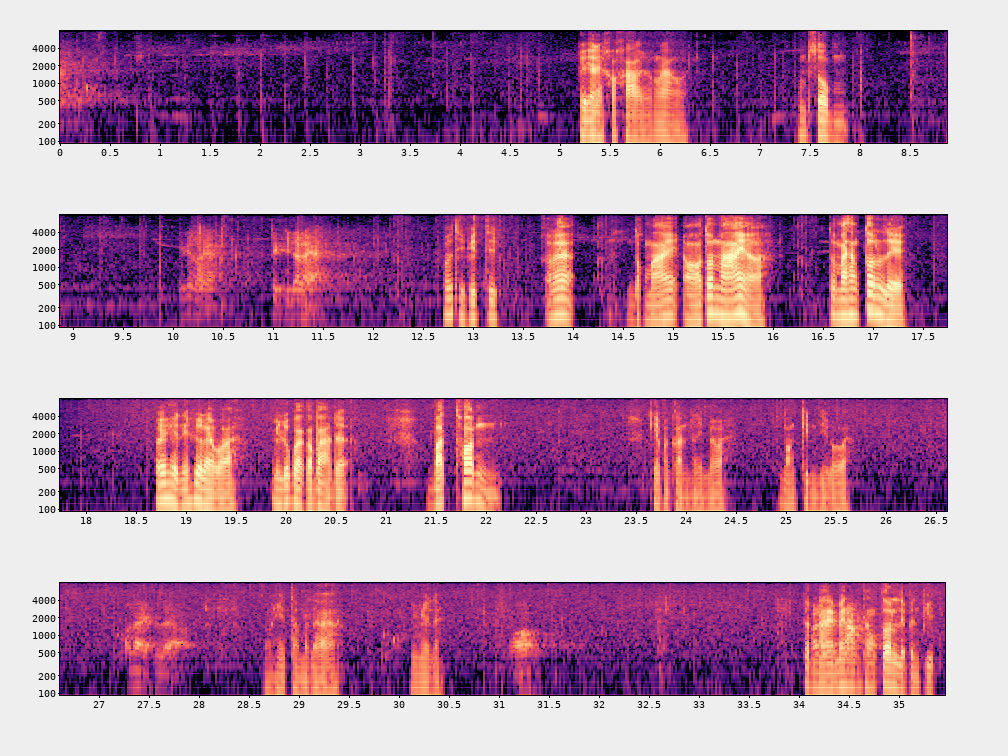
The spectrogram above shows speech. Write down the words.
เฮ้ยอะไรขาวๆอยู่ข้างล่างวะส้มนี่คืออะไรอะติดพิษอะไรอะ ๆเฮ้ยถีพิษติดอะไรอะดอกไม้ อ๋อ ต้นไม้เหรอ ต้นไม้ทั้งต้นเลย เฮ้ย เห็นนี่คืออะไรวะ มีรูปกากบาทด้วยบัตทอน เก็บมาก่อนเลยไหมวะ ลองกินดีป่าวะอะไรคืออะไรอะลองเห็ดธรรมดา ไม่มีอะไร อ๋อต้นไม้แม่งทั้งต้นเลยเป็นพิษ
